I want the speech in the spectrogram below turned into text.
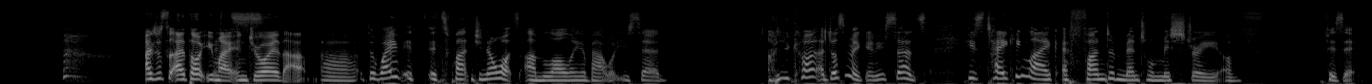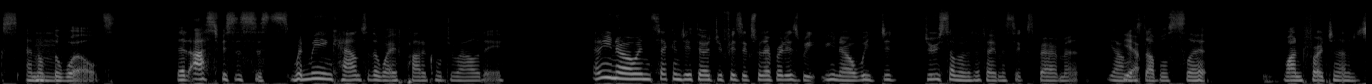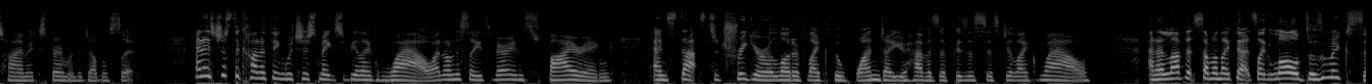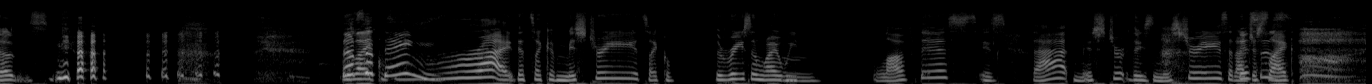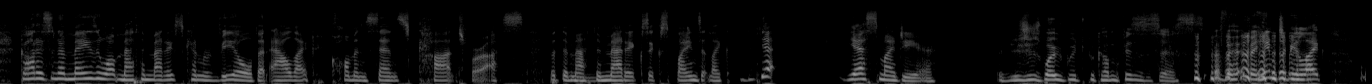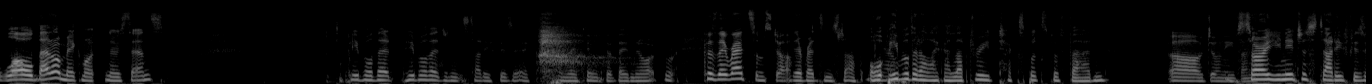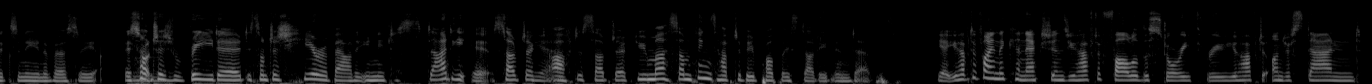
I just I thought you might enjoy that. Uh, the way it's it's fun. Do you know what's I'm lolling about what you said? You can't. It doesn't make any sense. He's taking like a fundamental mystery of physics and of Mm. the world that us physicists, when we encounter the wave particle duality, and you know, in second year, third year physics, whatever it is, we you know we did do some of the famous experiments, Young's Yeah. double slit, one photon at a time experiment with a double slit. And it's just the kind of thing which just makes you be like, wow. And honestly, it's very inspiring and starts to trigger a lot of like the wonder you have as a physicist. You're like, wow. And I love that someone like that, it's like, lol, doesn't make sense. Yeah. That's like, the thing. Right. That's like a mystery. It's like a, the reason why we Mm. love this is that mystery, these mysteries that are This just is- like, God, isn't amazing what mathematics can reveal that our like common sense can't for us, but the Mm. mathematics explains it. Like, yeah, yes, my dear. This is why we'd become physicists. for, for him to be like, lol, that don't make no sense. People that people that didn't study physics and they think that they know it from Because they read some stuff. they've read some stuff. Or Yeah. people that are like, I love to read textbooks for fun. Oh, don't even. Sorry, you need to study physics in a university. It's not Mm. just read it. It's not just hear about it. You need to study it, subject Yeah. after subject. You must. Some things have to be properly studied in depth. Yeah, you have to find the connections. You have to follow the story through. You have to understand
